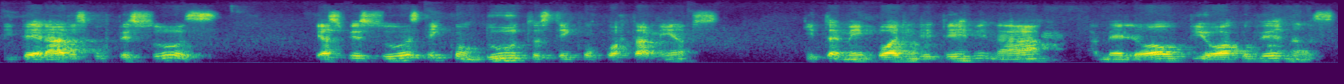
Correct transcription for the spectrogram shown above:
lideradas por pessoas, e as pessoas têm condutas, têm comportamentos que também podem determinar a melhor ou pior governança.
